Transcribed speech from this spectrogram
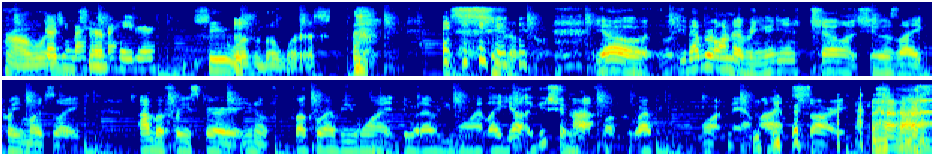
Probably. judging by her behavior. She was the worst. Yo, you remember on the reunion show? She was like pretty much like, "I'm a free spirit. You know, fuck whoever you want, do whatever you want." Like, yo, you should not fuck whoever you want, ma'am. I'm sorry.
